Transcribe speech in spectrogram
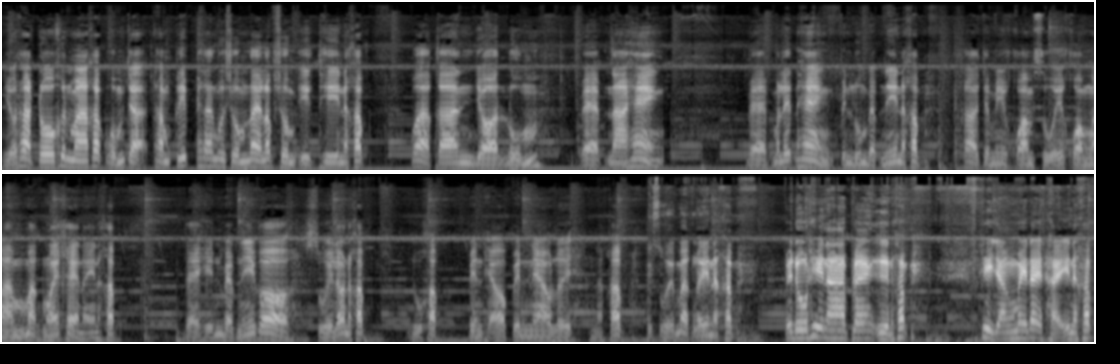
เดี๋ยวถ้าโตขึ้นมาครับ ผมจะทำคลิปให้ท่านผู้ชมได้รับชมอีกทีนะครับ ว่าการหยอดหลุม แบบนาแห้ง แบบเมล็ดแห้งเป็นหลุมแบบนี้นะครับ ก็จะมีความสวยความงามมากน้อยแค่ไหนนะครับ แต่เห็นแบบนี้ก็สวยแล้วนะครับ ดูครับเป็นแถวเป็นแนวเลยนะครับ สวยมากเลยนะครับ ไปดูที่นาแปลงอื่นครับ ที่ยังไม่ได้ไถนะครับ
